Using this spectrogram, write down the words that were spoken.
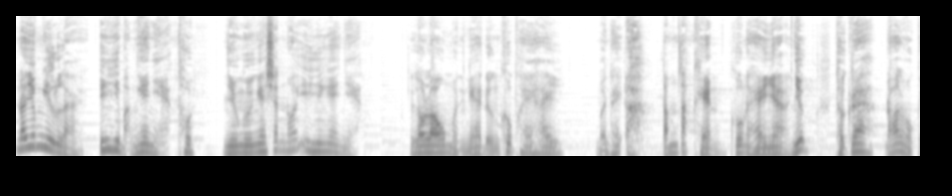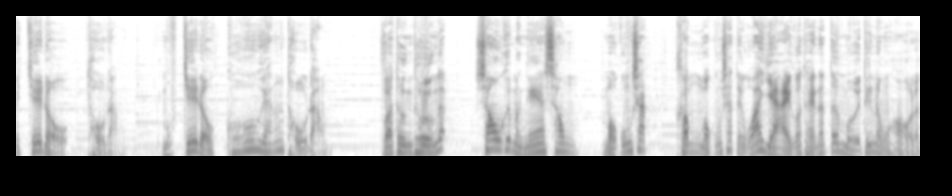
Nó giống như là y như bạn nghe nhạc thôi. Nhiều người nghe sách nói y như nghe nhạc. Lâu lâu mình nghe được khúc hay hay, mình thấy à tấm tắc khen, khúc này hay nha. Nhưng thực ra đó là một cái chế độ thụ động, một chế độ cố gắng thụ động. Và thường thường á, sau khi mà nghe xong một cuốn sách, không, một cuốn sách thì quá dài có thể nó tới 10 tiếng đồng hồ là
